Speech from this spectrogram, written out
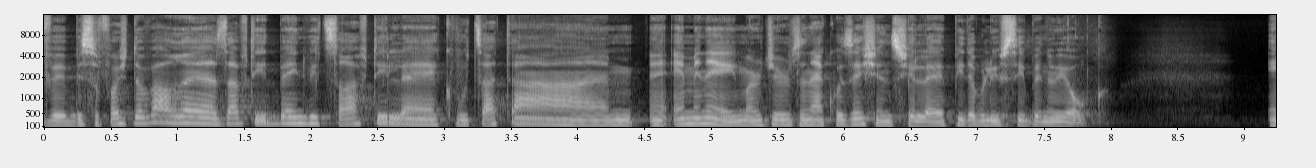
ובסופו של דבר אה, עזבתי את ביין והצטרפתי לקבוצת ה-M&A, Mergers and Acquisitions של אה, PwC בניו יורק. אה,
